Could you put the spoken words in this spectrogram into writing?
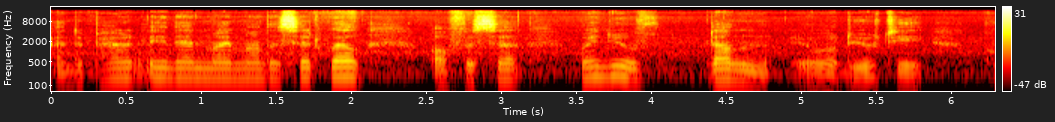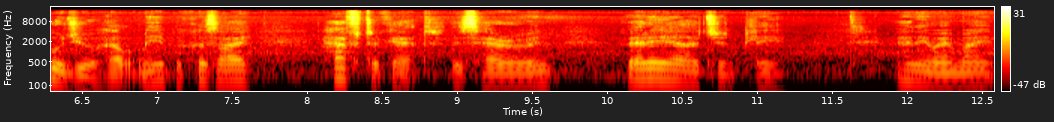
And apparently, then my mother said, Well, officer, when you've done your duty, could you help me? Because I have to get this heroin very urgently. Anyway, my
